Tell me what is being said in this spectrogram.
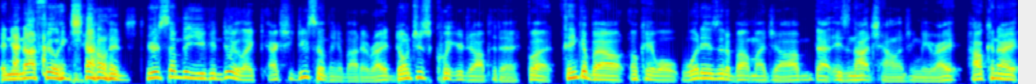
and you're not feeling challenged, here's something you can do. Like actually do something about it, right? Don't just quit your job today, but think about, okay, well, what is it about my job that is not challenging me, right? How can I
